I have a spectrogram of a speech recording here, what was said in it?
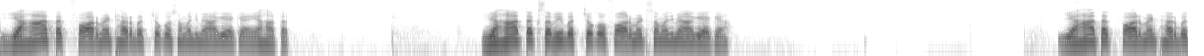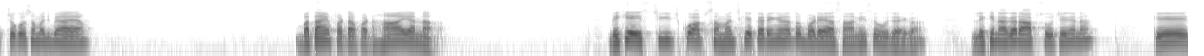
यहाँ तक फॉर्मेट हर बच्चों को समझ में आ गया क्या? यहाँ तक। यहाँ तक सभी बच्चों को फॉर्मेट समझ में आ गया क्या? यहाँ तक फॉर्मेट हर बच्चों को समझ में आया? बताएँ फटाफट हाँ या ना? देखिए, इस चीज़ को आप समझ के करेंगे ना तो बड़े आसानी से हो जाएगा। लेकिन अगर आप सोचेंगे ना कि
